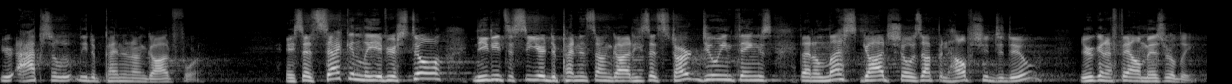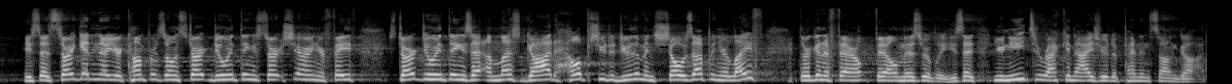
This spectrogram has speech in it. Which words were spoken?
you're absolutely dependent on God for. he said, secondly, if you're still needing to see your dependence on God, he said, start doing things that unless God shows up and helps you to do, you're going to fail miserably. He said, start getting out of your comfort zone, start doing things, start sharing your faith, start doing things that unless God helps you to do them and shows up in your life, they're going to fail, fail miserably. He said, you need to recognize your dependence on God.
